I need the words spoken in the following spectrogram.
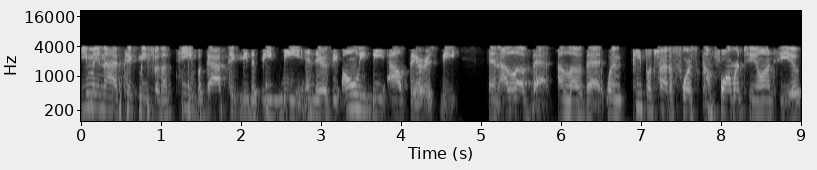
You may not have picked me for the team, but God picked me to be me. And there's the only me out there is me. And I love that. I love that. When people try to force conformity onto you,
